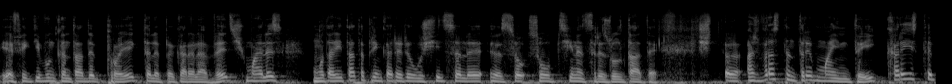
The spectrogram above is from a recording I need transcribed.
efectiv încântat de proiectele pe care le aveți și mai ales modalitatea prin care reușiți să, le, uh, să, să obțineți rezultate. Și, uh, aș vrea să te întreb mai întâi, care este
